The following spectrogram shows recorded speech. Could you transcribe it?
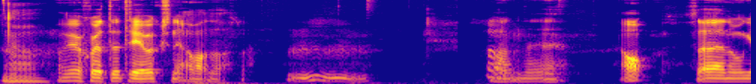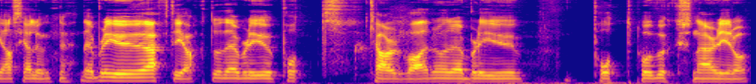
Ja. Och jag sköter tre vuxna i alla fall. Då. så. Mm. Ja. Men eh, ja, så är det nog ganska lugnt nu. Det blir ju efterjakt och det blir ju pottkalvar och det blir ju pott på vuxna älgar då.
